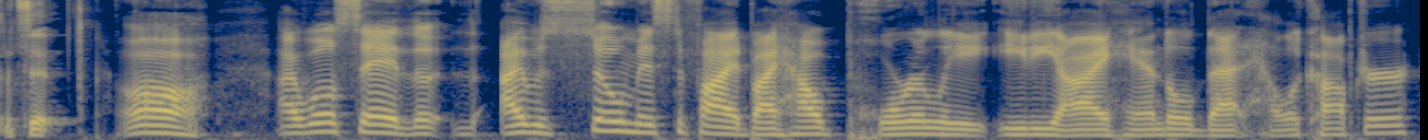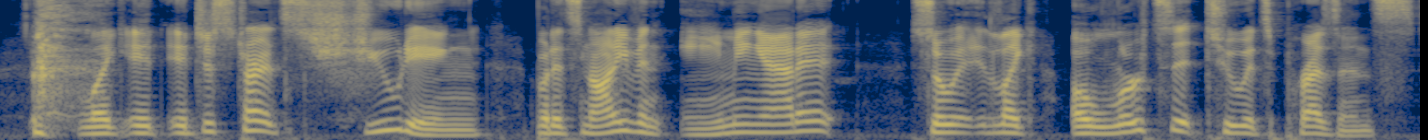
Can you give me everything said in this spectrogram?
That's it. Oh, I will say the the- I was so mystified by how poorly EDI handled that helicopter. like it, it just starts shooting, but it's not even aiming at it. So it like alerts it to its presence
